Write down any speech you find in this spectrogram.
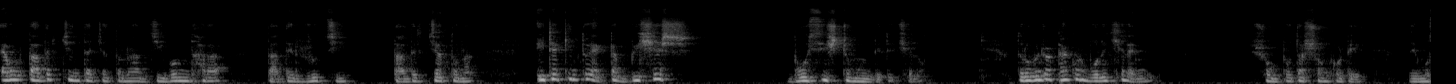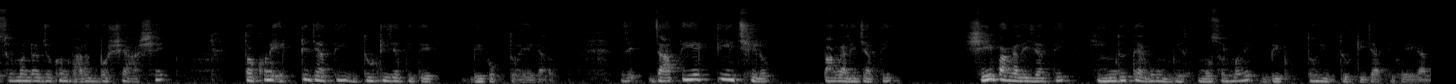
এবং তাদের চিন্তা চেতনা জীবনধারা, তাদের রুচি, তাদের চেতনা এটা কিন্তু একটা বিশেষ বৈশিষ্ট্যমণ্ডিত ছিল। তো রবীন্দ্রনাথ ঠাকুর বলেছিলেন সভ্যতার সংকটে যে মুসলমানরা যখন ভারতবর্ষে আসে, তখন একটি জাতি দুটি জাতিতে বিভক্ত হয়ে গেল। যে জাতি একটি ছিল বাঙালি জাতি, সেই বাঙালি জাতি হিন্দুতে এবং মুসলমানে বিভক্ত হয়ে দুটি জাতি হয়ে গেল।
